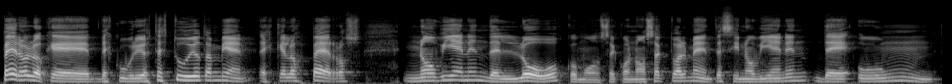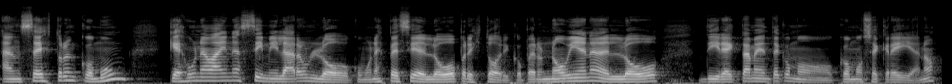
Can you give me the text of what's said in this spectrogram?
Pero lo que descubrió este estudio también es que los perros no vienen del lobo, como se conoce actualmente, sino vienen de un ancestro en común que es una vaina similar a un lobo, como una especie de lobo prehistórico, pero no viene del lobo directamente como, como se creía, ¿no?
